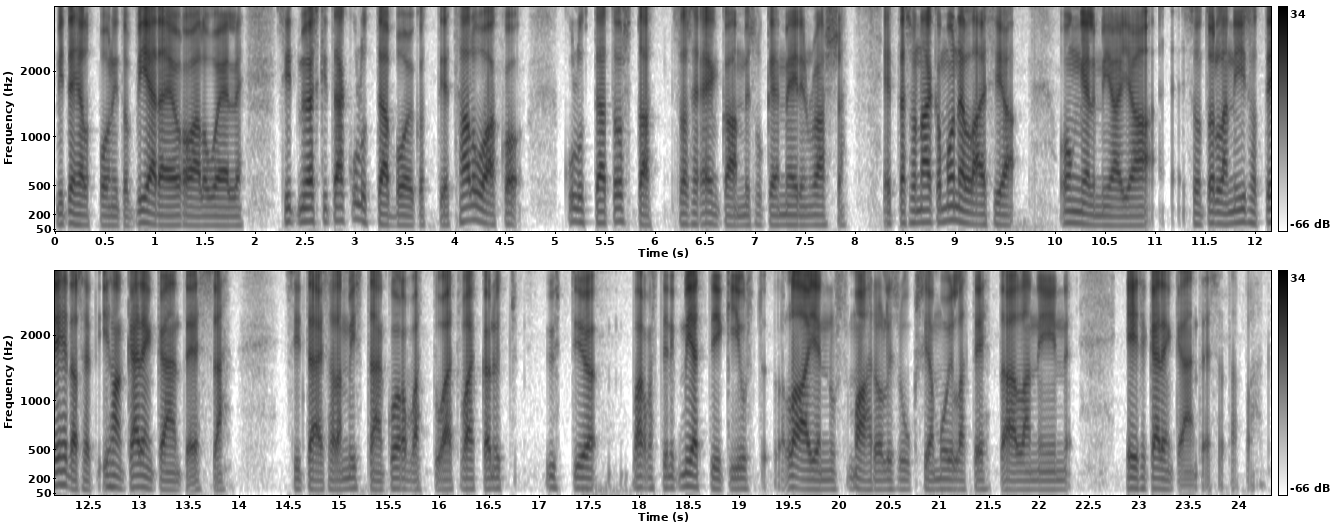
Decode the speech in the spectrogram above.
miten helppoa niitä on viedä euroalueelle. Sitten myöskin tämä kuluttajaboikotti, että haluaako kuluttajat ostaa sellaisen renkaan, missä lukee Made in Russia. Että se on aika monenlaisia ongelmia ja se on todella niin iso tehdas, että ihan kädenkäänteessä – sitä ei saada mistään korvattua. Että vaikka nyt yhtiö varmasti niin miettiikin just laajennusmahdollisuuksia muilla tehtailla, niin ei se kädenkäänteessä tapahdu.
